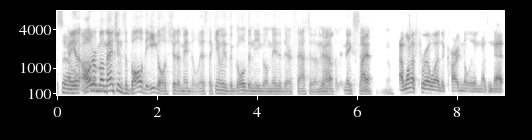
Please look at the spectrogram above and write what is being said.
So And yeah, um, honorable mentions, the bald eagle should have made the list. I can't believe the golden eagle made it there faster than Yeah. that, but it makes I- sense. you know. I want to throw uh, the cardinal in as an at.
